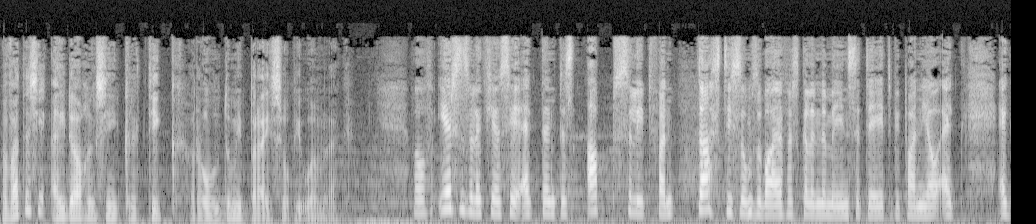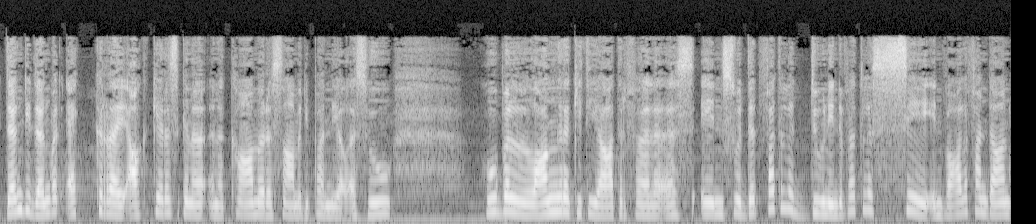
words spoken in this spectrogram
Maar wat is die uitdagings en kritiek rondom die pryse op die oomblik? Wel, eerstens wil ek vir jou sê ek dink dit is absoluut fantasties om so baie verskillende mense te hê op die paneel. Ek ek dink die ding wat ek kry elke keer as ek in 'n in 'n kamer is saam met die paneel is hoe hoe belangrik die teater vir hulle is en so dit wat hulle doen en dit wat hulle sê en waar hulle vandaan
